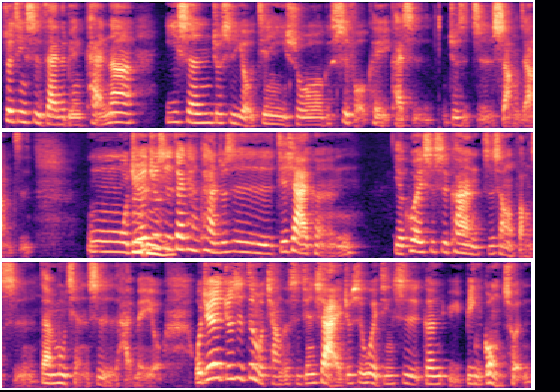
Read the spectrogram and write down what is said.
最近是在那边看。那医生就是有建议说，是否可以开始就是咨商这样子。嗯，我觉得就是再看看，就是接下来可能。也会试试看智商的方式，但目前是还没有。我觉得就是这么长的时间下来，就是我已经是跟与病共存，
